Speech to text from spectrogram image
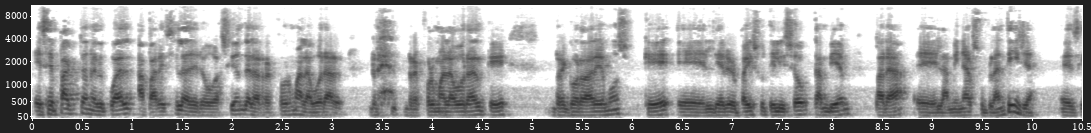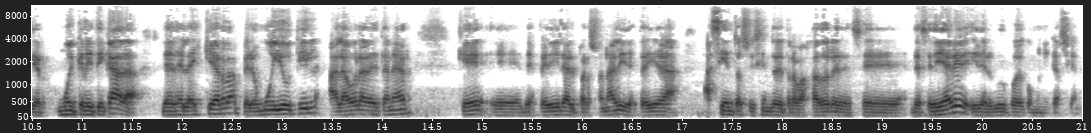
Ese pacto en el cual aparece la derogación de la reforma laboral. reforma laboral que recordaremos que eh, el diario El País utilizó también para eh, laminar su plantilla. Es decir, muy criticada desde la izquierda, pero muy útil a la hora de tener que eh, despedir al personal y despedir a, cientos y cientos de trabajadores de ese, de ese diario y del grupo de comunicación.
